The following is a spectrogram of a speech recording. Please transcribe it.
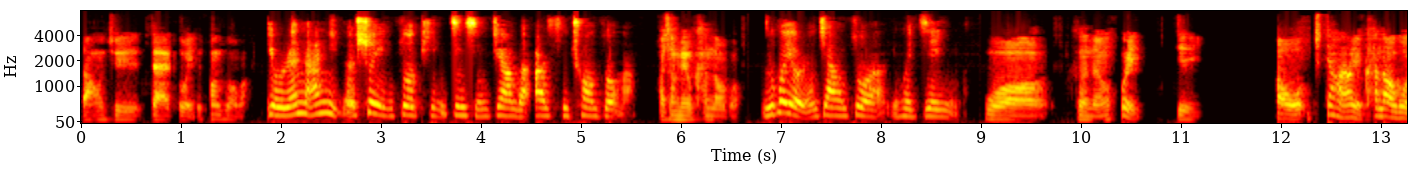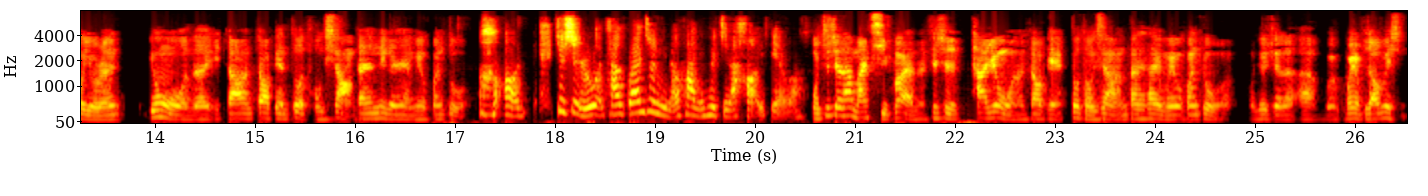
然后去再做一个创作吧。有人拿你的摄影作品进行这样的二次创作吗？好像没有看到过。如果有人这样做，你会介意吗？我可能会介意。哦，我之前好像有看到过有人用我的一张照片做头像，但是那个人也没有关注我。哦，就是如果他关注你的话，你会觉得好一点吗？我就觉得他蛮奇怪的，就是他用我的照片做头像，但是他也没有关注我，我就觉得啊，我我也不知道为什么。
